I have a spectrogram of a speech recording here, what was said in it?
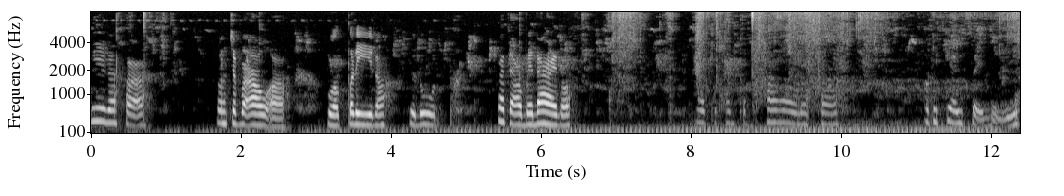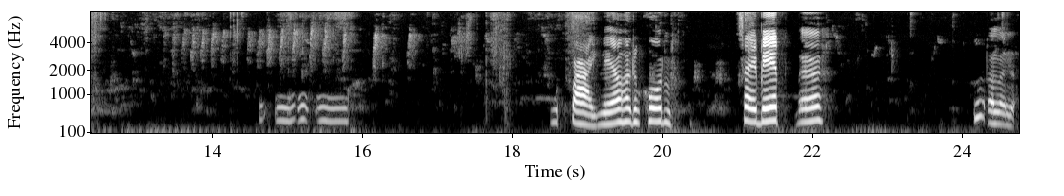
นี่นะคะ เราจะมาเอาอะ หัวปรีเนาะคือดูดก็จะเอาไปได้เนาะเราจะทำกับข้าวนะคะเอาไปแกงใส่หมูโอ้โอ้โอ้โอ้หุดป่าอีกแล้วค่ะทุกคน ใส่เบ็ดนะอื้ออะไรอะ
